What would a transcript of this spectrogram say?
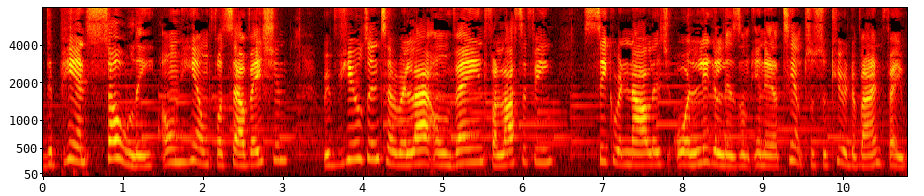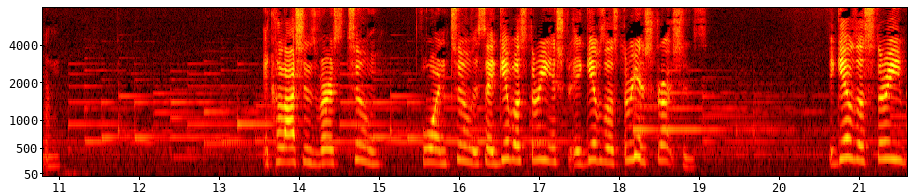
depend solely on Him for salvation, refusing to rely on vain philosophy, secret knowledge, or legalism in an attempt to secure divine favor in Colossians verse 2, 4 and 2, it says give us three it gives us three instructions. It gives us three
